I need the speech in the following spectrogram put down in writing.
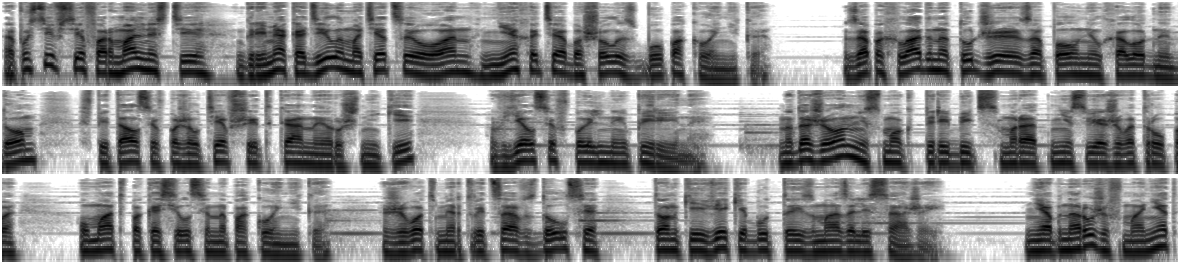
Опустив все формальности, гремя кадилом, отец Иоанн нехотя обошел избу покойника. Запах ладана тут же заполнил холодный дом, впитался в пожелтевшие тканые рушники, въелся в пыльные перины. Но даже он не смог перебить смрад несвежего трупа — Умат покосился на покойника. Живот мертвеца вздулся, тонкие веки будто измазали сажей. Не обнаружив монет,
